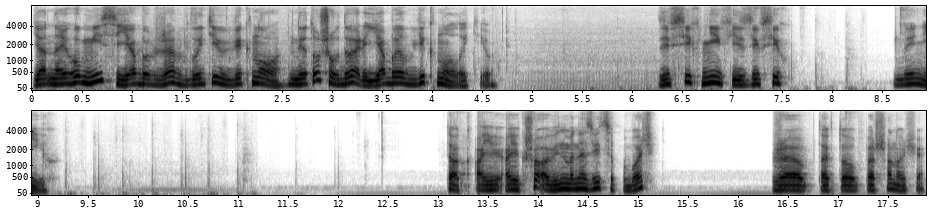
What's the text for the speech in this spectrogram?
Я на його місці я би вже влетів в вікно. Не то, що в двері, я би в вікно летів. Зі всіх ніг і зі всіх. Не ніг. Так, а, а якщо. А він мене звідси побачить? Вже так то перша ночі.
